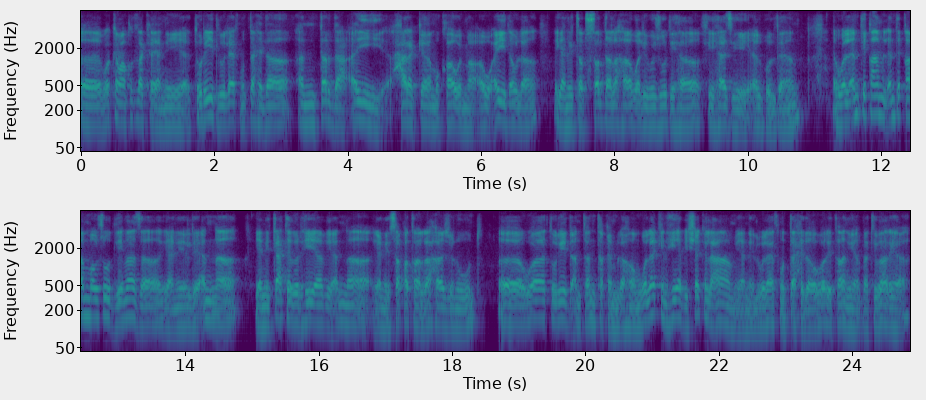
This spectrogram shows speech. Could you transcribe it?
وكما قلت لك يعني تريد الولايات المتحدة أن تردع أي حركة مقاومة أو أي دولة يعني تتصدى لها ولوجودها في هذه البلدان. والانتقام الانتقام موجود. لماذا؟ يعني لأن يعني تعتبر هي بأن يعني سقط لها جنود. آه، وتريد أن تنتقم لهم. ولكن هي بشكل عام يعني الولايات المتحدة وبريطانيا باعتبارها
